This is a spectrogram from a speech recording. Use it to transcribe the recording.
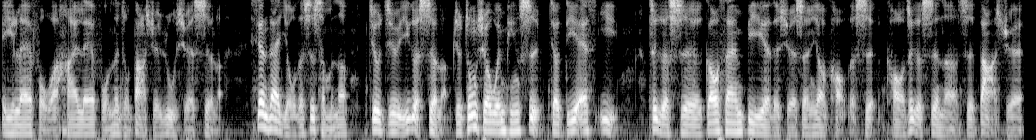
，A level 啊，High level 那种大学入学试了。现在有的是什么呢？就只有一个试了，就中学文凭试，叫 DSE。这个是高三毕业的学生要考的试，考这个试呢是大学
